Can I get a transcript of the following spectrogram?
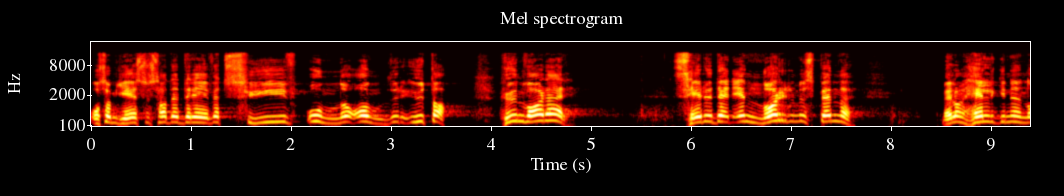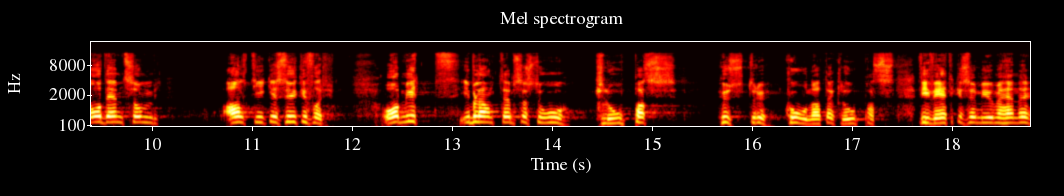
og som Jesus hadde drevet syv onde ånder ut av. Hun var der. Ser du det enorme spennet mellom helgenen og dem som alt gikk i stykker for? Og midt iblant dem så sto Klopas hustru, kona til Klopas. Vi vet ikke så mye om henne.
